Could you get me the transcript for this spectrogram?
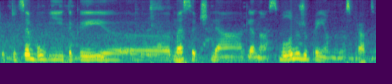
Тобто, це був її такий е, меседж для, для нас. Було дуже приємно насправді.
